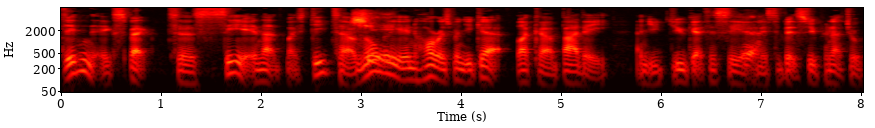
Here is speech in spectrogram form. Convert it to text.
didn't expect to see it in that much detail. Shit. Normally in horrors, when you get like a baddie and you do get to see it, Yeah. and it's a bit supernatural,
